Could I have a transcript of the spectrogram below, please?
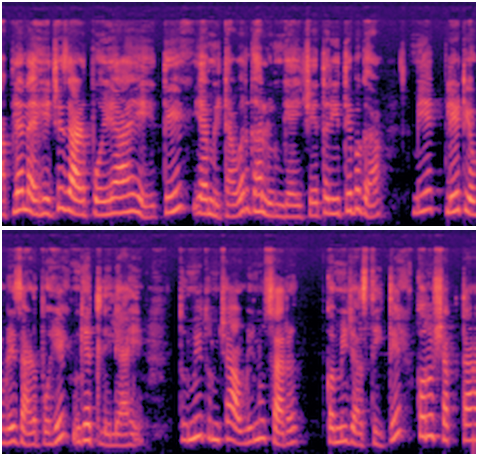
आपल्याला हे जे जाड पोहे आहे ते या मिठावर घालून घ्यायचे. तर इथे बघा मी एक प्लेट एवढे जाड पोहे घेतलेले आहे. तुम्ही तुमच्या आवडीनुसार कमी जास्त इथे करू शकता.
